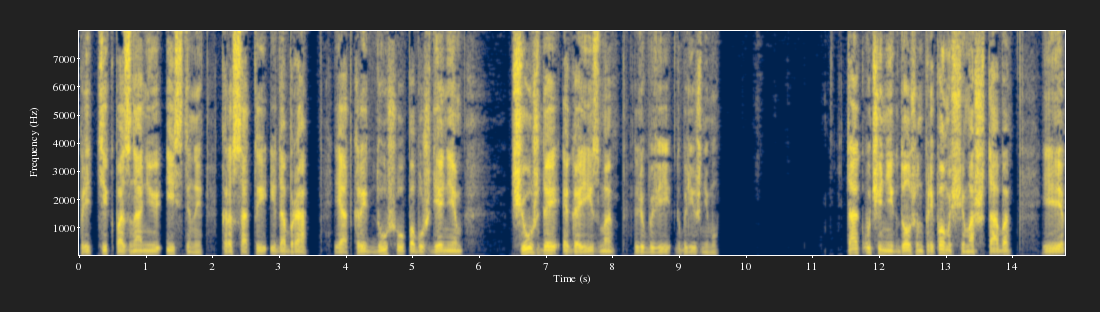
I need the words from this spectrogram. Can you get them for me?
прийти к познанию истины, красоты и добра и открыть душу побуждением чуждой эгоизма любви к ближнему. Так ученик должен при помощи масштаба и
